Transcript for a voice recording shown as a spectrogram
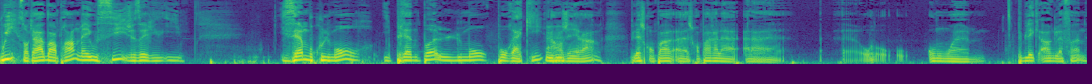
oui, ils sont capables d'en prendre, mais aussi, je veux dire, ils, ils aiment beaucoup l'humour. Ils prennent pas l'humour pour acquis en mhm. général. Puis là, je compare, euh, je compare à la, à la euh, au, au euh, public anglophone,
